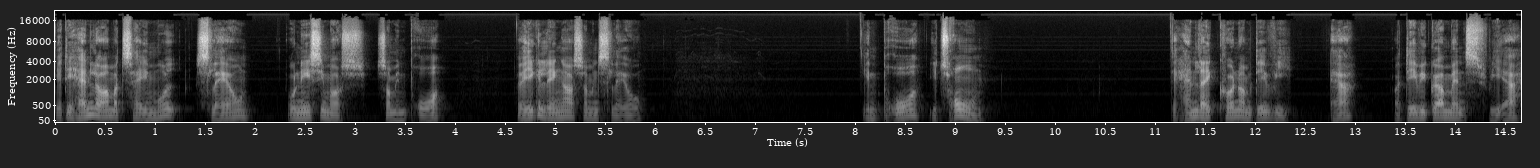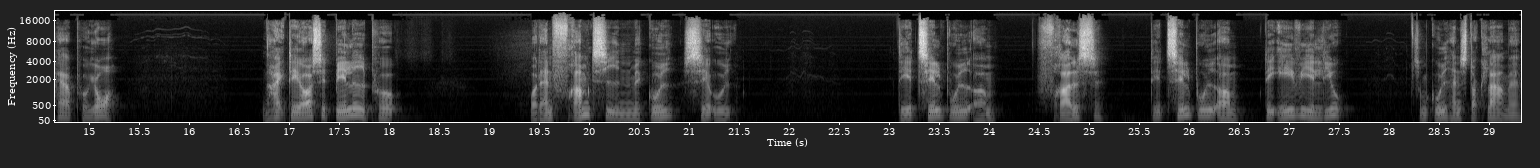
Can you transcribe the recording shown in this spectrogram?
ja, det handler om at tage imod slaven Onesimus som en bror, og ikke længere som en slave. En bror i troen. Det handler ikke kun om det, vi er, og det, vi gør, mens vi er her på jord. Nej, det er også et billede på, hvordan fremtiden med Gud ser ud. Det er et tilbud om frelse. Det er et tilbud om det evige liv, som Gud han står klar med.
